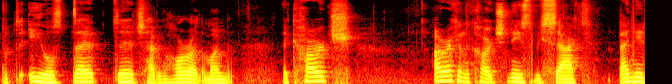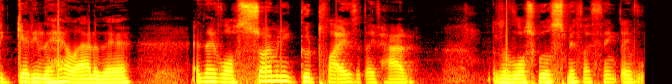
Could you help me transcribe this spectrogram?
but the Eagles, they they're just having horror at the moment. The coach, I reckon the coach needs to be sacked. They need to get him the hell out of there. And they've lost so many good players that they've had. They've lost Will Smith, I think. They've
